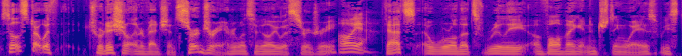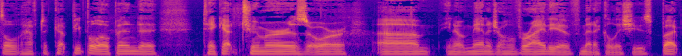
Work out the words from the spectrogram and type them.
So let's start with traditional intervention, surgery. Everyone's familiar with surgery. Oh, yeah. That's a world that's really evolving in interesting ways. We still have to cut people open to take out tumors or, um, you know, manage a whole variety of medical issues. But,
